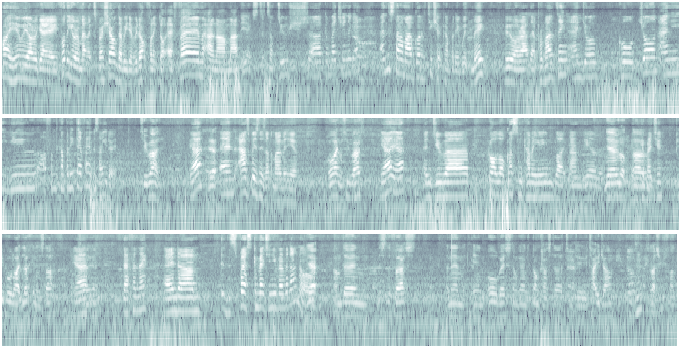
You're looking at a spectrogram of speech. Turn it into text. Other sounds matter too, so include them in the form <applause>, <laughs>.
Hi, here we are again for the Eurometal Express show on www.phonic.fm and I'm at the Exeter Tattoo uh, Convention again. And this time I've got a t-shirt company with me who are out there promoting and you're called John and you are from the company Dead Famous. How you doing? Too bad. Yeah? Yeah. And how's business at the moment here? Alright, not too bad. Yeah, yeah. And you've uh, got a lot of custom coming in like around here Yeah, we've got um, convention? people like looking and stuff. Yeah? So, yeah. Definitely. And um, this first convention you've ever done or? Yeah, I'm doing. This is the first, and then in August I'm going to Doncaster to do Tattoo Jam. Mm-hmm. So that should be fun.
